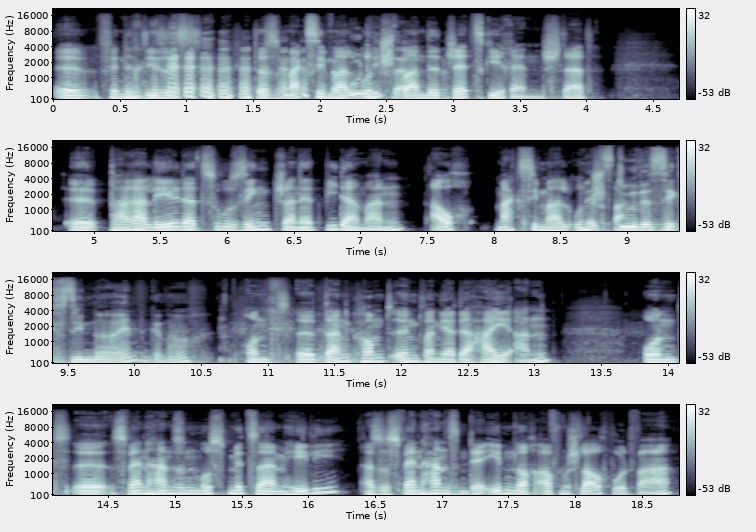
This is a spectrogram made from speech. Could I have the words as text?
äh, findet dieses, das maximal unspannende Jetski-Rennen statt. Äh, parallel dazu singt Janette Biedermann, auch maximal Let's do unspannend. the 69, genau. Und äh, dann kommt irgendwann ja der Hai an. Und äh, Sven Hansen muss mit seinem Heli, also Sven Hansen, der eben noch auf dem Schlauchboot war,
